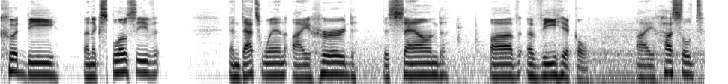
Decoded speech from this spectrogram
could be an explosive, and that's when I heard the sound of a vehicle. I hustled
